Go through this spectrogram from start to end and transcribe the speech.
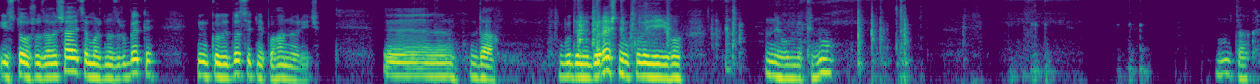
із того, що залишається, можна зробити інколи досить непогану річ. Е, да. Буде недоречним, коли я його не вмикну. Ну так.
